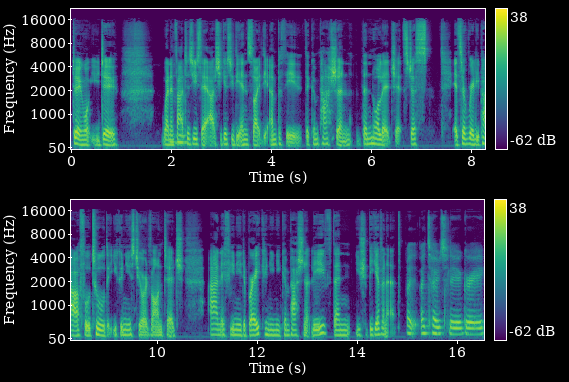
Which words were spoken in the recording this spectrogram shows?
doing what you do when in mm-hmm. fact as you say it actually gives you the insight the empathy the compassion the knowledge it's just it's a really powerful tool that you can use to your advantage and if you need a break and you need compassionate leave, then you should be given it. I, I totally agree.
